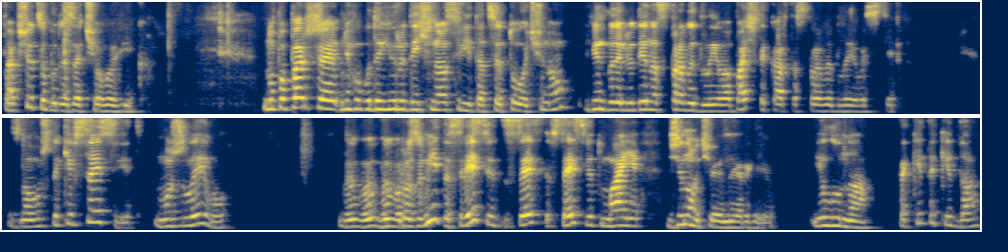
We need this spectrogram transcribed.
Так, що це буде за чоловік? Ну, по-перше, в нього буде юридична освіта, це точно. Він буде людина справедлива. Бачите, карта справедливості. Знову ж таки, Всесвіт. Можливо. Ви, ви, ви розумієте, Всесвіт, Всесвіт має жіночу енергію. І луна. Таки-таки, да.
